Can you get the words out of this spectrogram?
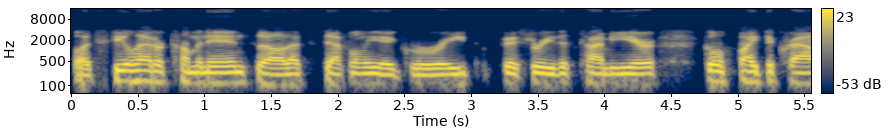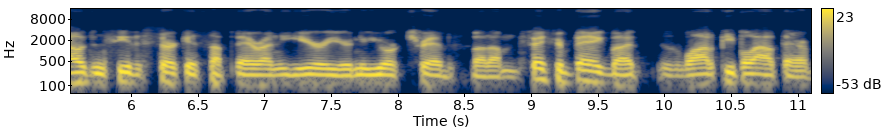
but steelhead are coming in. So that's definitely a great fishery this time of year. Go fight the crowds and see the circus up there on the Erie or New York trips. But um, fish are big, but there's a lot of people out there.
